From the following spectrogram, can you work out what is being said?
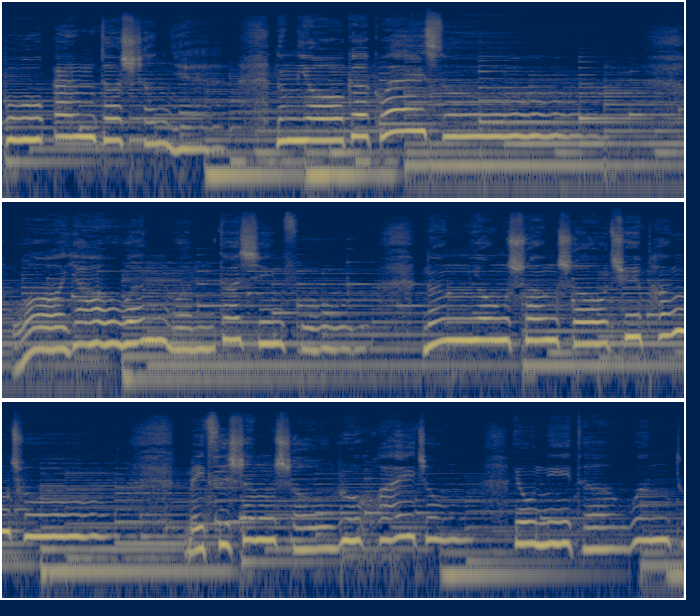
不安的深夜能有个归宿。我要稳稳的幸福。能用双手去碰触，每次伸手入怀中，有你的温度。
